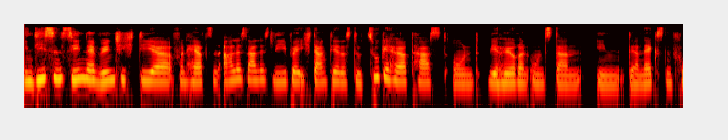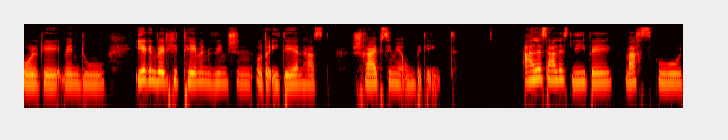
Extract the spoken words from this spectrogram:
In diesem Sinne wünsche ich dir von Herzen alles, alles Liebe. Ich danke dir, dass du zugehört hast und wir hören uns dann in der nächsten Folge. Wenn du irgendwelche Themen, wünschen oder Ideen hast, schreib sie mir unbedingt. Alles, alles Liebe, mach's gut,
